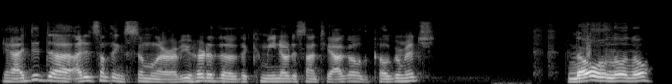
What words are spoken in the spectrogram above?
Yeah, I did. I did something similar. Have you heard of the the Camino de Santiago, the pilgrimage? No, no, no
